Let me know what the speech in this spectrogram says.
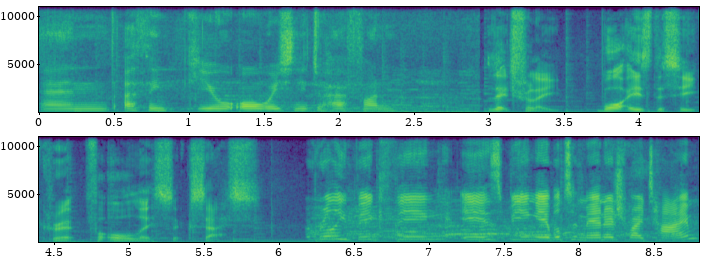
And I think you always need to have fun. Literally, what is the secret for all this success? A really big thing is being able to manage my time.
